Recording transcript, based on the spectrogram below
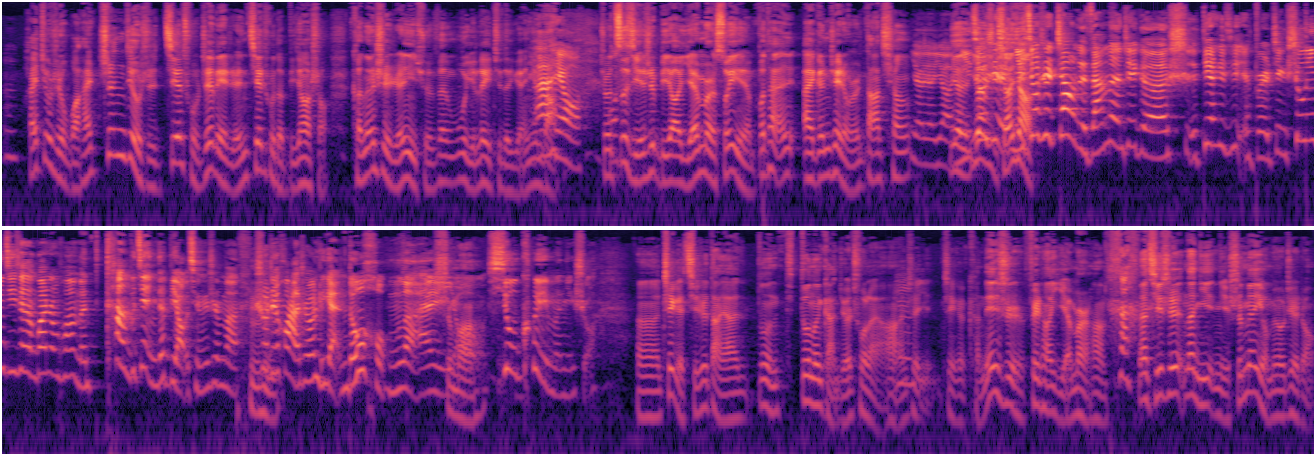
嗯，还就是我还真就是接触这类人接触的比较少，可能是人以群分，物以类聚的原因吧。哎呦，就是自己是比较爷们儿，所以不太爱跟这种人搭腔。有有有，要你就是你就是仗着咱们这个是电视机不是这个收音机前的观众朋友们看不见你的表情是吗？说这话的时候脸都红了，哎是吗呦，羞愧吗？你说？嗯、这个其实大家都能都能感觉出来啊，嗯这这个肯定是非常爷们儿哈。那其实，那你你身边有没有这种，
